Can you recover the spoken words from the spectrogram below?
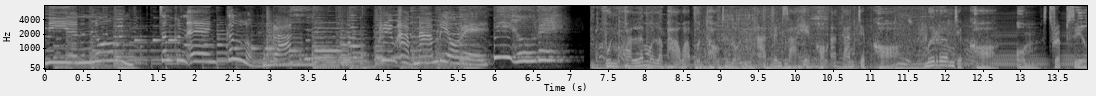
เนียนนุ่ม จนคุณเองก็หลงรัก ฝุ่นควันและมลภาวะบนท้องถนน อาจเป็นสาเหตุของอาการเจ็บคอ เมื่อเริ่มเจ็บคอ อมสเตรปซิล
